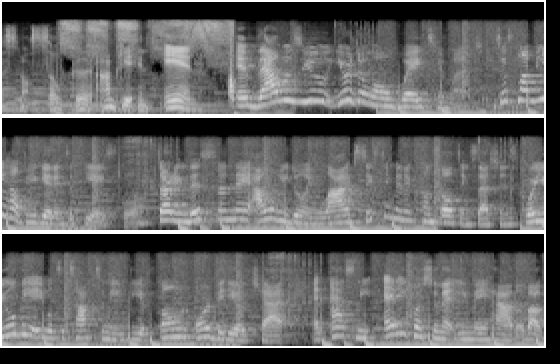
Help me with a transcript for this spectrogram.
That smells so good. I'm getting in. If that was you, you're doing way too much. Just let me help you get into PA school. Starting this Sunday, I will be doing live 60 minute consulting sessions where you'll be able to talk to me via phone or video chat and ask me any question that you may have about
